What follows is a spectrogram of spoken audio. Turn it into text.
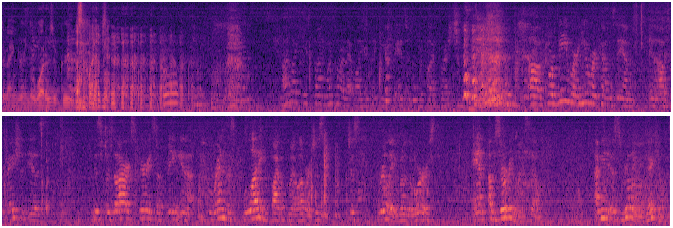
of anger and the waters of greed. I'd like to respond one part of that while you're thinking of the answers to the five questions. uh, for me, where humor comes in, in observation, is this bizarre experience of being in a horrendous, bloody fight with my lover, just, just really one of the worst, and observing myself. I mean, it was really ridiculous.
